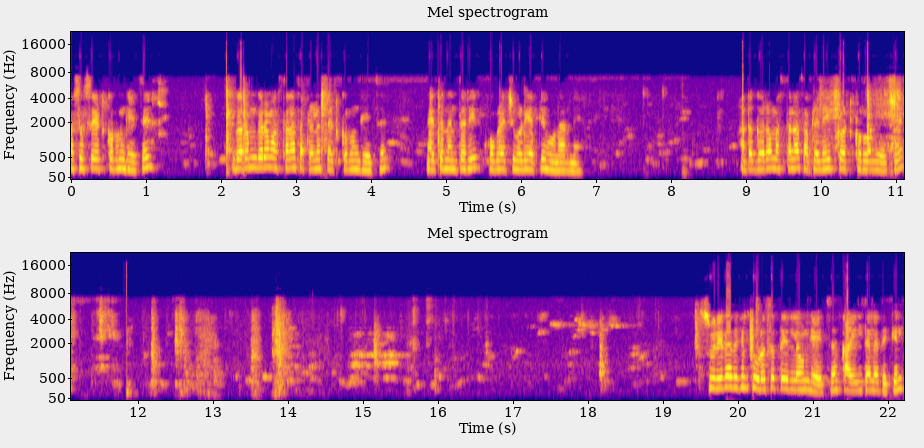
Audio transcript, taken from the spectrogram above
असं सेट करून घ्यायचंय. गरम गरम असतानाच आपल्याला सेट करून घ्यायचं आहे नाहीतर नंतर ही खोबऱ्याची वडी आपली होणार नाही. आता गरम असतानाच आपल्याला ही कट करून घ्यायचे सुरीला देखील थोडंसं तेल लावून घ्यायचं. काईल त्याला देखील.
